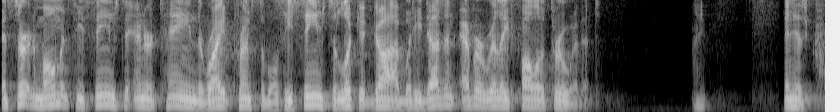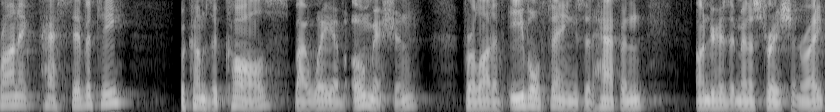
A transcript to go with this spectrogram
At certain moments, he seems to entertain the right principles. He seems to look at God, but he doesn't ever really follow through with it. Right? And his chronic passivity becomes a cause by way of omission for a lot of evil things that happen under his administration, right?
